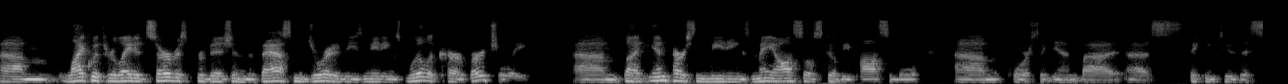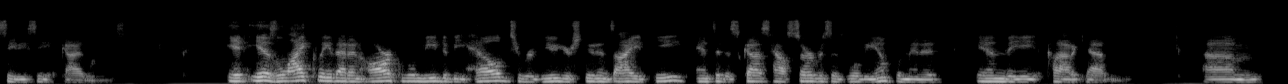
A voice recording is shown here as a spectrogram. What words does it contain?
Um, like with related service provision, the vast majority of these meetings will occur virtually, um, but in-person meetings may also still be possible, um, of course, again, by uh, sticking to the CDC guidelines. It is likely that an ARC will need to be held to review your student's IEP and to discuss how services will be implemented in the Cloud Academy. Um,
